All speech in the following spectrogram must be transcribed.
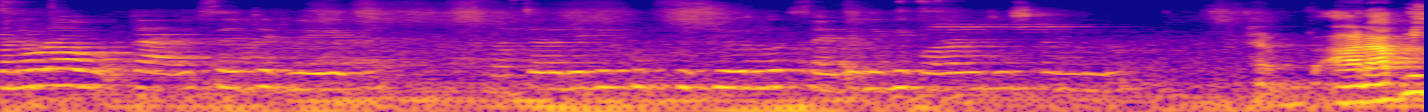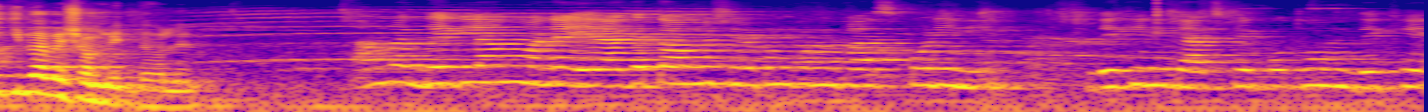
মানে ওরাও এক্সাইটেড হয়ে গেছে। বাচ্চারা দেখে খুব খুশি হলো স্যারকে দেখে করার চেষ্টা করল। হ্যাঁ আর আপনি কীভাবে সমৃদ্ধ হলেন? আমরা দেখলাম মানে এর আগে তো আমরা সেরকম কোনো ক্লাস করিনি দেখিনি যে আজকে প্রথম দেখে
